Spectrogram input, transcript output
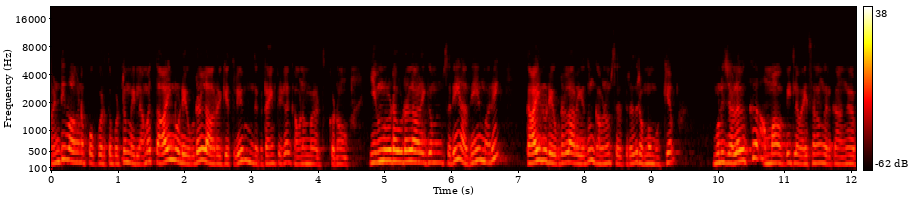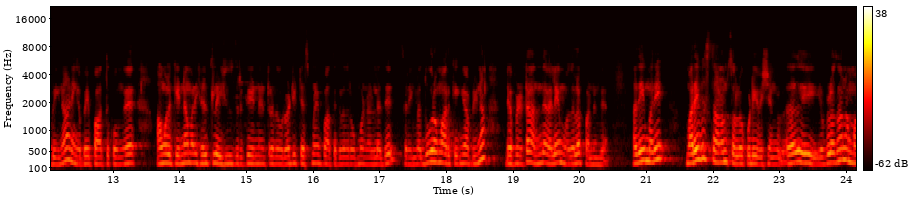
வண்டி வாகன போக்குவரத்து மட்டும் இல்லாமல் தாயினுடைய உடல் ஆரோக்கியத்திலையும் இந்த டைம் பீரியடில் கவனமாக எடுத்துக்கணும். இவங்களோட உடல் ஆரோக்கியமும் சரி அதே மாதிரி தாயினுடைய உடல் ஆரோக்கியத்தும் கவனம் செலுத்துறது ரொம்ப முக்கியம். முடிஞ்ச அளவுக்கு அம்மா வீட்டில் வயசானவங்க இருக்காங்க அப்படின்னா நீங்கள் போய் பார்த்துக்கோங்க அவங்களுக்கு என்ன மாதிரி ஹெல்த்தில் இஷ்யூஸ் இருக்குது என்னன்றதை ஒரு வாட்டி டெஸ்ட் பண்ணி பார்த்துக்கிறது ரொம்ப நல்லது. சரிங்களா? தூரமாக இருக்கீங்க அப்படின்னா டெஃபினட்டாக அந்த வேலையை முதல்ல பண்ணுங்கள் அதே மாதிரி மறைவு ஸ்தானம் சொல்லக்கூடிய விஷயங்கள். அதாவது எவ்வளோ தான் நம்ம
